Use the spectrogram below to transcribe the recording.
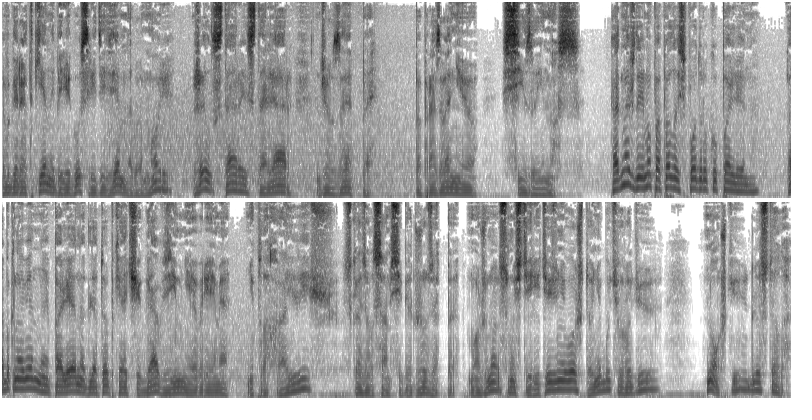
в городке на берегу Средиземного моря жил старый столяр Джузеппе по прозванию «Сизый нос». Однажды ему попалась под руку полена. Обыкновенная полена для топки очага в зимнее время. «Неплохая вещь», — сказал сам себе Джузеппе. «Можно смастерить из него что-нибудь вроде ножки для стола».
